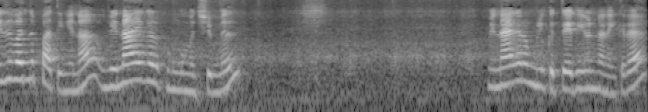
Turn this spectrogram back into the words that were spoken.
இது வந்து பார்த்தீங்கன்னா விநாயகர் குங்கும சிமில் விநாயகர் உங்களுக்கு தெரியும்னு நினைக்கிறேன்.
